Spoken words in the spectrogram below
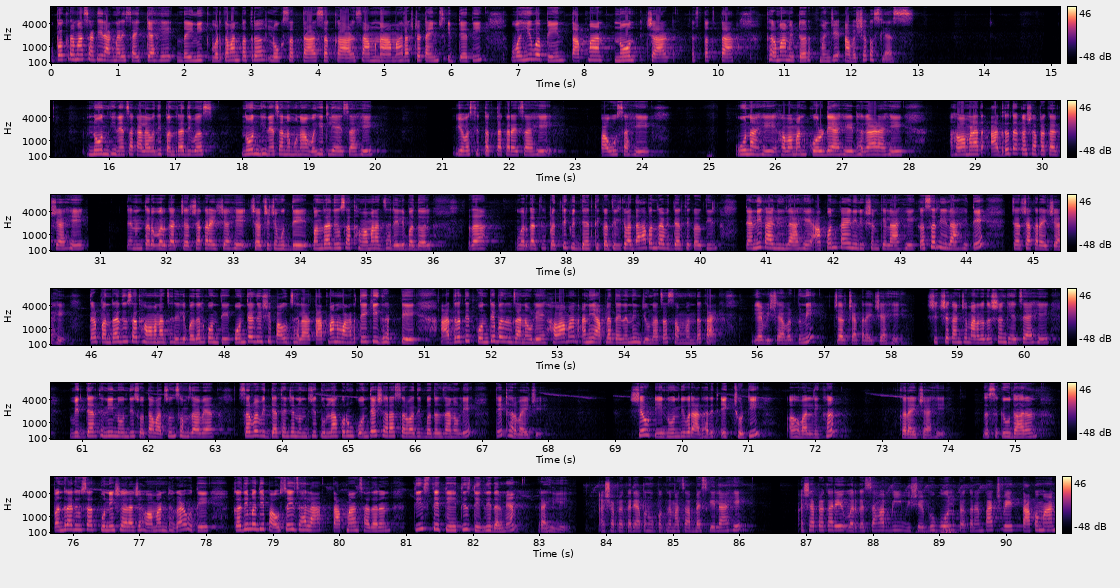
उपक्रमासाठी लागणारे साहित्य आहे दैनिक वर्तमानपत्र लोकसत्ता सकाळ सामना महाराष्ट्र टाइम्स इत्यादी. वही व पेन तापमान नोंद चार्ट तक्ता थर्मामीटर म्हणजे आवश्यक असल्यास. नोंद घेण्याचा कालावधी पंधरा दिवस नोंद घेण्याचा नमुना वहीत लिहायचा आहे व्यवस्थित तक्ता करायचा आहे पाऊस आहे ऊन आहे हवामान कोरडे आहे ढगाळ आहे हवामानात आर्द्रता कशा प्रकारची आहे त्यानंतर वर्गात चर्चा करायची आहे चर्चेचे मुद्दे पंधरा दिवसात हवामानात झालेले बदल. आता वर्गातील प्रत्येक विद्यार्थी करतील किंवा दहा पंधरा विद्यार्थी करतील त्यांनी काय लिहिलं आहे आपण काय निरीक्षण केलं आहे कसं लिहिलं आहे ते चर्चा करायची आहे. तर पंधरा दिवसात हवामानात झालेले बदल कोणते? कोणत्या दिवशी पाऊस झाला? तापमान वाढते की घटते? आर्द्रतेत कोणते बदल जाणवले? हवामान आणि आपल्या दैनंदिन जीवनाचा संबंध काय? या विषयावर तुम्ही चर्चा करायची आहे. शिक्षकांचे मार्गदर्शन घ्यायचे आहे. विद्यार्थ्यांनी नोंदी स्वतः वाचून समजाव्यात. सर्व विद्यार्थ्यांच्या नोंदीची तुलना करून कोणत्या शहरात सर्वाधिक बदल जाणवले ते ठरवायचे. शेवटी नोंदीवर आधारित एक छोटी अहवाल लेखन करायचे आहे. जसं की उदाहरण पंधरा दिवसात पुणे शहराचे हवामान ढगाळ होते. कधीमधी पाऊसही झाला. तापमान साधारण तीस ते तेहतीस डिग्री दरम्यान राहिले. अशा प्रकारे आपण उपक्रमाचा अभ्यास केला आहे. अशा प्रकारे वर्ग सहावी विषय भूगोल प्रकरण पाचवे तापमान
